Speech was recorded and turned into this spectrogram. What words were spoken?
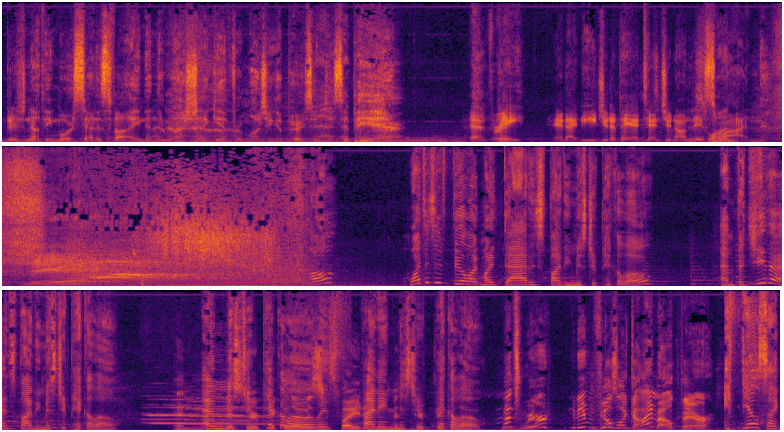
there's nothing more satisfying than the rush I get from watching a person disappear. And three, and I need you to pay attention on this, This one. one. Huh? Why does it feel like my dad is fighting Mr. Piccolo? And Vegeta is fighting Mr. Piccolo. And, And Mr. Piccolo is fighting Mr. Piccolo. That's weird. It even feels like I'm out there. It feels like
